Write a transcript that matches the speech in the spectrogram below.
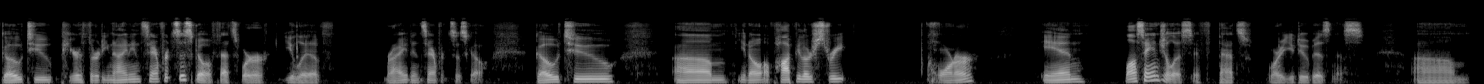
Go to Pier 39 in San Francisco if that's where you live, right? In San Francisco. Go to, um, you know, a popular street corner in Los Angeles if that's where you do business. Um,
